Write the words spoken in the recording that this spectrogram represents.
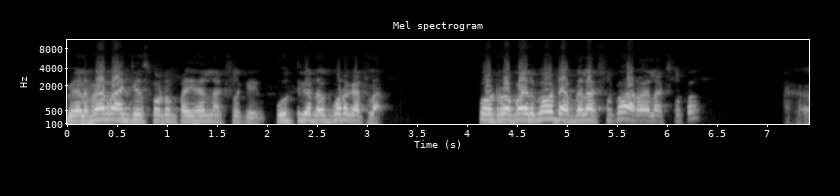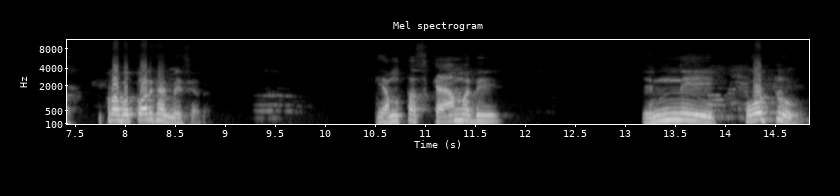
వీళ్ళ పేరు రాయించేసుకోవడం చేసుకోవడం పదిహేను లక్షలకి. పూర్తిగా డబ్బు కూడా కట్టల. కోటి రూపాయలకో డెబ్బై లక్షలకో అరవై లక్షలకో ప్రభుత్వానికి అమ్మేశారు. ఎంత స్కామ్ అది. ఎన్ని కోట్లు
